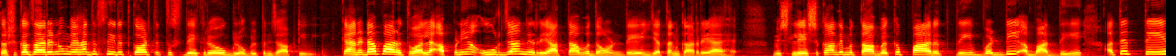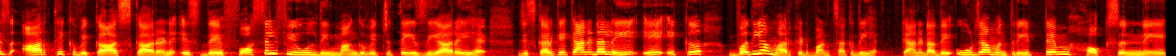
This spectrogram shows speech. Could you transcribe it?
ਸਤਿ ਸ਼੍ਰੀ ਅਕਾਲ ਸਾਰਿਆਂ ਨੂੰ, ਮੈਂ ਹਾਂ ਦਵਸੀਰਤ ਕੌਰ ਤੇ ਤੁਸੀਂ ਦੇਖ ਰਹੇ ਹੋ global Punjab TV Canada, Bharat ਵੱਲ ਆਪਣੀਆਂ ਊਰਜਾ ਨਿਰਯਾਤਾਂ ਵਧਾਉਣ ਦੇ ਯਤਨ ਕਰ ਰਿਹਾ ਹੈ। ਵਿਸ਼ਲੇਸ਼ਕਾਂ ਦੇ ਮੁਤਾਬਕ, ਭਾਰਤ ਦੀ ਵੱਡੀ ਆਬਾਦੀ ਅਤੇ ਤੇਜ਼ ਆਰਥਿਕ ਵਿਕਾਸ ਕਾਰਨ ਇਸ ਦੇ ਫੋਸਿਲ ਫਿਊਲ ਦੀ ਮੰਗ ਵਿੱਚ ਤੇਜ਼ੀ ਆ ਰਹੀ ਹੈ, ਜਿਸ ਕਰਕੇ ਕੈਨੇਡਾ ਲਈ ਇਹ ਇੱਕ ਵਧੀਆ ਮਾਰਕੀਟ ਬਣ ਸਕਦੀ ਹੈ। ਕੈਨੇਡਾ ਦੇ ਊਰਜਾ ਮੰਤਰੀ ਟਿਮ ਹੌਕਸਨ ਨੇ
